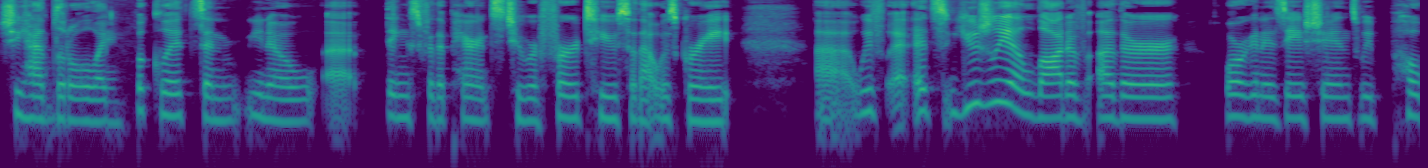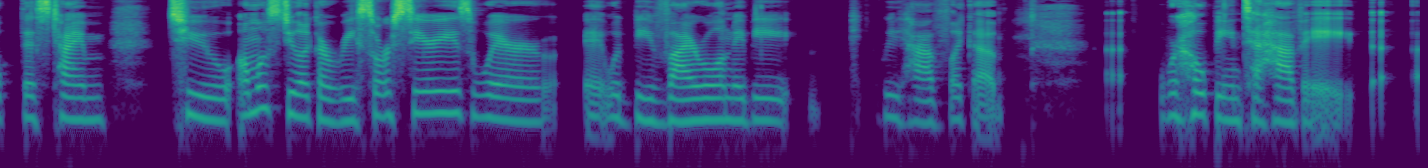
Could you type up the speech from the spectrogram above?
she had little like booklets and you know uh, things for the parents to refer to so that was great uh, we've it's usually a lot of other organizations. We hope this time to almost do like a resource series where it would be viral and maybe we have like a we're hoping to have a, a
